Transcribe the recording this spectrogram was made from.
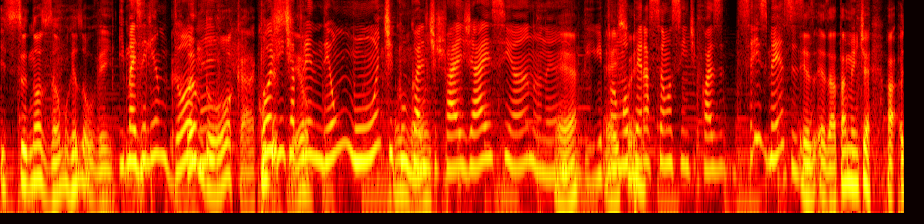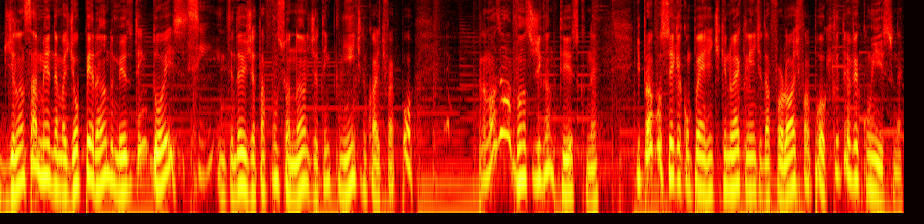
isso nós vamos resolver. E, mas ele andou, né? Andou, cara. Pô, a Aconteceu. gente aprendeu um monte Um com o monte. Qualitify já esse ano, né? É, E é foi isso uma aí. operação assim de quase seis meses. Ex- exatamente. É. Ah, De lançamento, né? Mas de operando mesmo, tem dois. Sim. entendeu? Já tá funcionando, já tem cliente no Qualify. Pô, para nós é um avanço gigantesco, né? E para você que acompanha a gente que não é cliente da Forloge, fala, pô, o que, que eu tenho a ver com isso, né?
